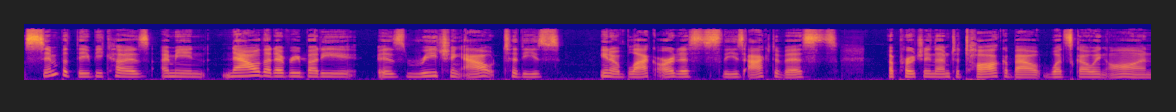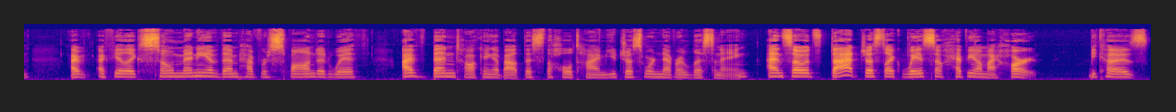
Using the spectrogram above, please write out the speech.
sympathy because I mean, now that everybody is reaching out to these, you know, black artists, these activists, approaching them to talk about what's going on, I I feel like so many of them have responded with I've been talking about this the whole time. You just were never listening. And so it's that just like weighs so heavy on my heart because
